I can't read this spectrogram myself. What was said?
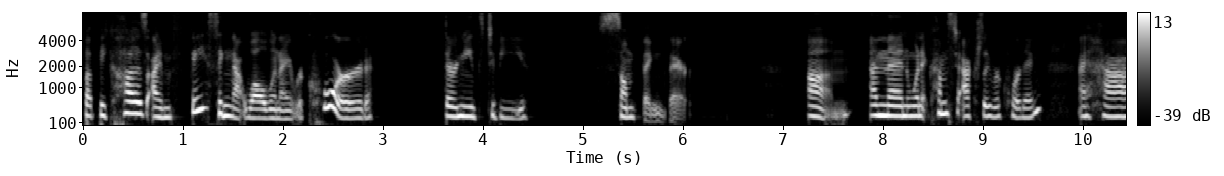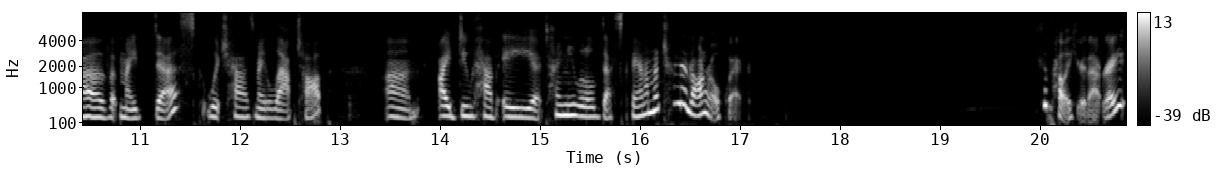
But because I'm facing that wall when I record, there needs to be something there. Um, and then when it comes to actually recording, I have my desk, which has my laptop. Um, I do have a tiny little desk fan. I'm gonna turn it on real quick. You can probably hear that, right?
